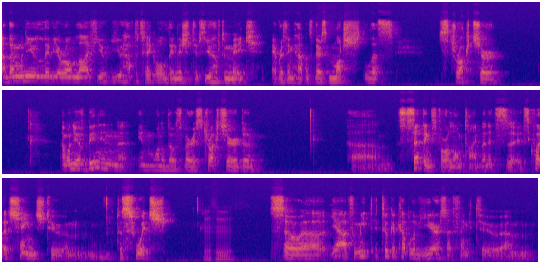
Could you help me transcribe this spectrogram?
And then when you live your own life, you, you have to take all the initiatives. You have to make everything happen. There's much less structure. And when you have been in in one of those very structured um, settings for a long time, then it's uh, it's quite a change to um, to switch. Mm-hmm so uh, yeah, for me, it took a couple of years, I think, to um,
